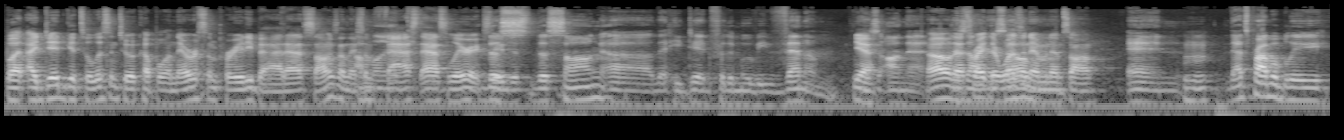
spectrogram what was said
But I did get to listen to a couple, and there were some pretty badass songs on there. Some like, fast ass lyrics. the, just the song uh, that he did for the movie Venom Yeah. is on that. oh, that's right. There was an. Eminem song. and Mm-hmm. that's probably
